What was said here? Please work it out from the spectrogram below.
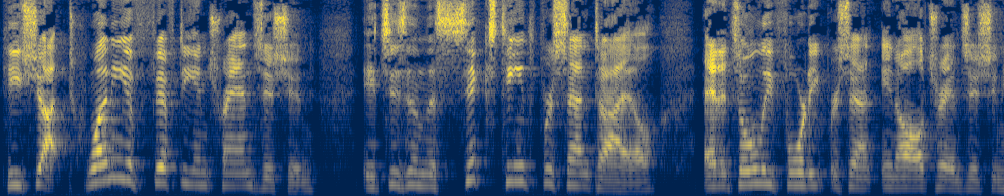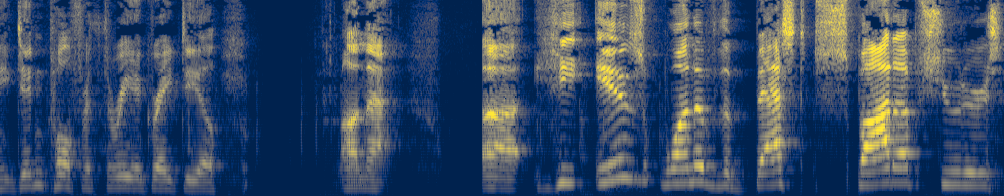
He shot 20 of 50 in transition. which is in the 16th percentile, and it's only 40% in all transition. He didn't pull for three a great deal on that. Uh, he is one of the best spot up shooters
